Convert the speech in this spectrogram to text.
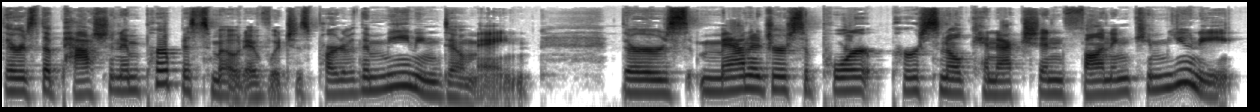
There's the passion and purpose motive, which is part of the meaning domain. There's manager support, personal connection, fun, and community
